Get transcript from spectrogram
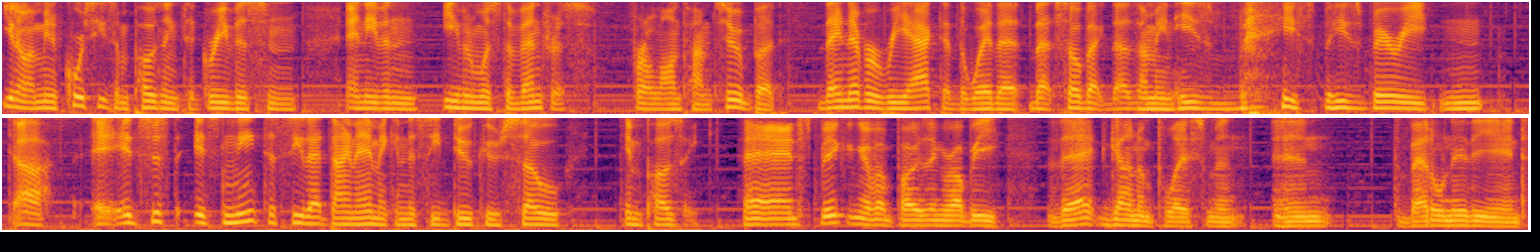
You know, I mean, of course he's imposing to Grievous and and even even was to Ventress for a long time too. But they never reacted the way that that Sobeck does. I mean, he's he's he's very. Uh, it's just it's neat to see that dynamic and to see Dooku so imposing. And speaking of imposing, Robbie, that gun emplacement in the battle near the end,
